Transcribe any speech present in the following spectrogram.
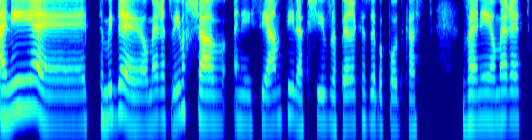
אני uh, תמיד uh, אומרת, ואם עכשיו אני סיימתי להקשיב לפרק הזה בפודקאסט, ואני אומרת,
